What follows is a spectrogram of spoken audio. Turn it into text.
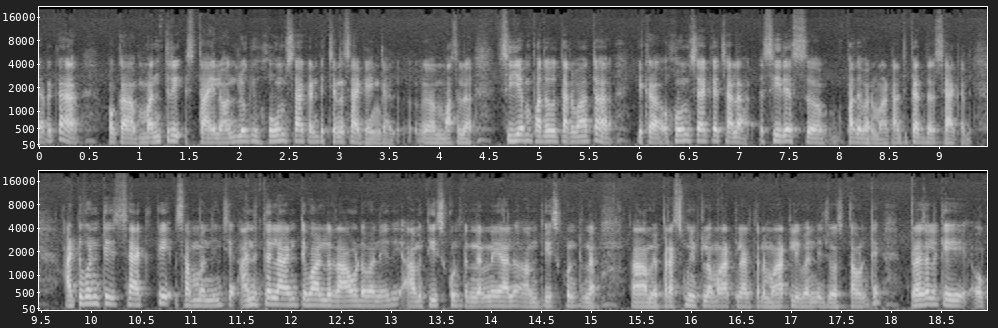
కనుక ఒక మంత్రి స్థాయిలో అందులోకి హోంశాఖ అంటే చిన్న శాఖ ఏం కాదు. అసలు సీఎం పదవి తర్వాత ఇక హోంశాఖ చాలా సీరియస్ పదవి అనమాట అతిపెద్ద శాఖ అది. అటువంటి శాఖకి సంబంధించి అనిత లాంటి వాళ్ళు రావడం అనేది ఆమె తీసుకుంటున్న నిర్ణయాలు ఆమె తీసుకుంటున్న ఆమె ప్రెస్ మీట్లో మాట్లాడుతున్న మాటలు ఇవన్నీ చూస్తూ ఉంటే ప్రజలకి ఒక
